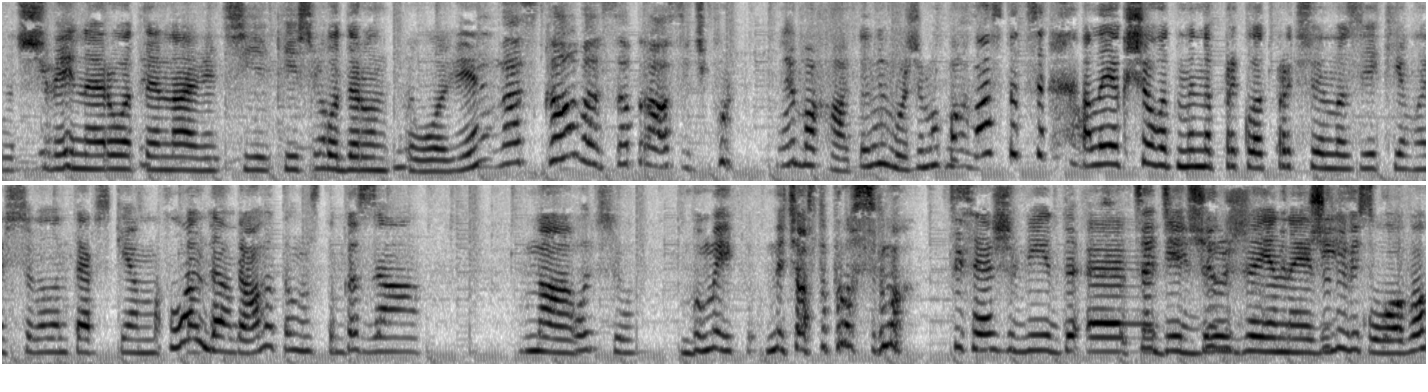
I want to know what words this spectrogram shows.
От, роти навіть якісь подарункові. У нас кава за прасочку. Небагато, не можемо похвастатися. Але якщо от ми, наприклад, працюємо з якимось волонтерським фондом, Да, ну, тому що показати за на оцю. бо ми їх не часто просимо. Це ж від, е, Це від від дружини військового.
